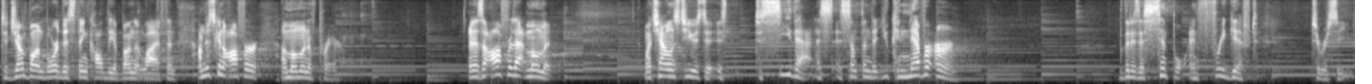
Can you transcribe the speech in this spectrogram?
to jump on board this thing called the abundant life, then I'm just going to offer a moment of prayer. And as I offer that moment, my challenge to you is to, is to see that as, as something that you can never earn, but that is a simple and free gift to receive.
